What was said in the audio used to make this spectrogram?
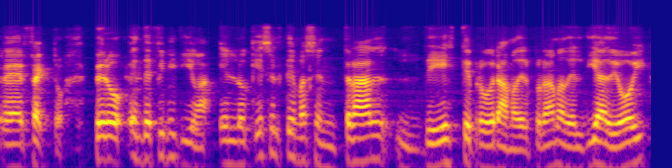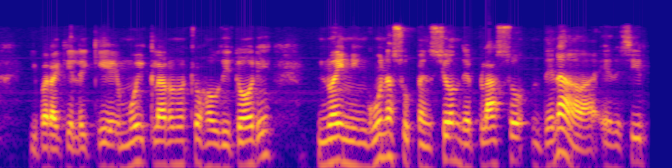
Perfecto. Pero en definitiva, en lo que es el tema central de este programa, del programa del día de hoy, y para que le quede muy claro a nuestros auditores, no hay ninguna suspensión de plazo de nada. Es decir,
